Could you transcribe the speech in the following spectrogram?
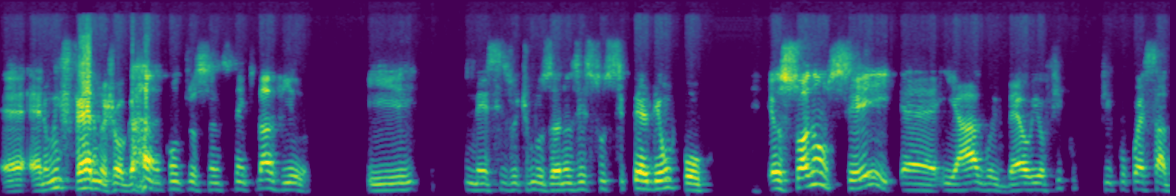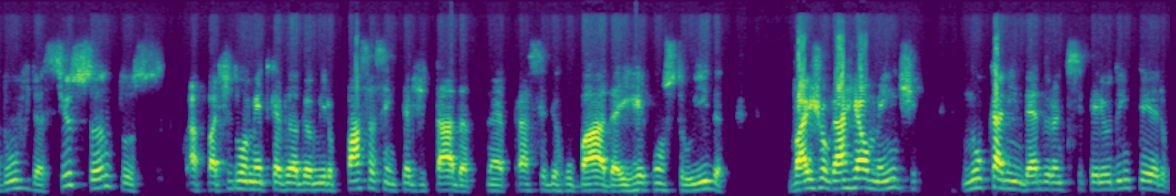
É, era um inferno jogar contra o Santos dentro da Vila. E nesses últimos anos isso se perdeu um pouco. Eu só não sei, é, Iago e Bel, e eu fico, fico com essa dúvida, se o Santos, a partir do momento que a Vila Belmiro passa a ser interditada né, para ser derrubada e reconstruída, vai jogar realmente no Canindé durante esse período inteiro.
